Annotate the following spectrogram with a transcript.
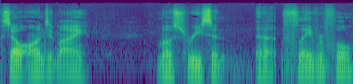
so on to my most recent uh, flavorful.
